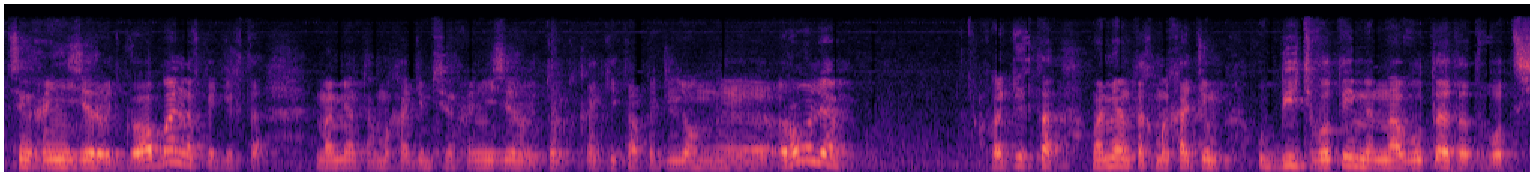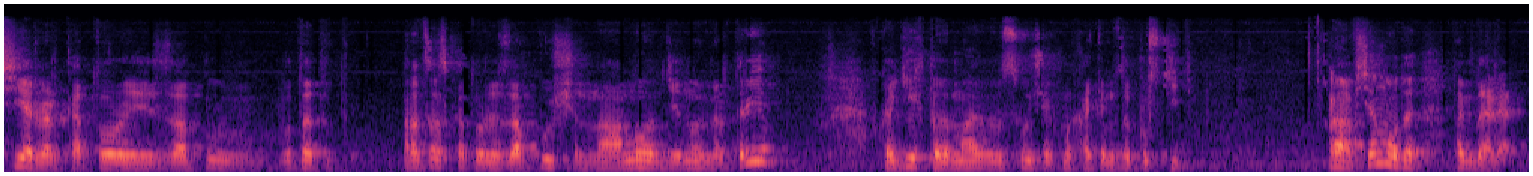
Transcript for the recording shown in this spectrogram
синхронизировать глобально, в каких-то моментах мы хотим синхронизировать только какие-то определенные роли. В каких-то моментах мы хотим убить вот именно вот этот вот сервер, который запу... вот этот процесс, который запущен на ноде номер 3. В каких-то случаях мы хотим запустить а, все ноды и так далее.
